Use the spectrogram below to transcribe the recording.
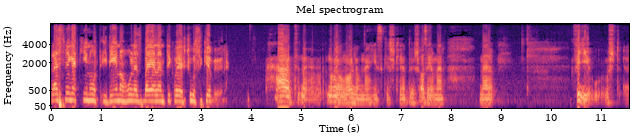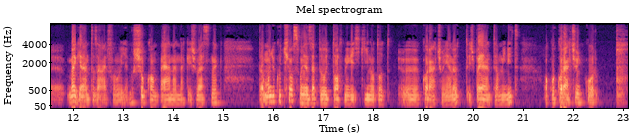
Lesz még egy kínót idén, ahol ezt bejelentik, vagy ez csúszik jövőre? Hát, nagyon-nagyon nehézkes kérdés. Azért, mert, mert Figyelj, most eh, megjelent az iPhone, ugye, most sokan elmennek és vesznek, de mondjuk, hogyha azt mondja az Apple, hogy tart még egy kínotot karácsony előtt, és bejelenti a minit, akkor karácsonykor pff,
